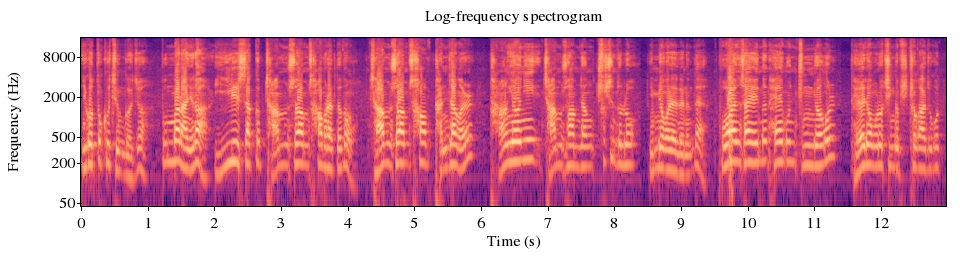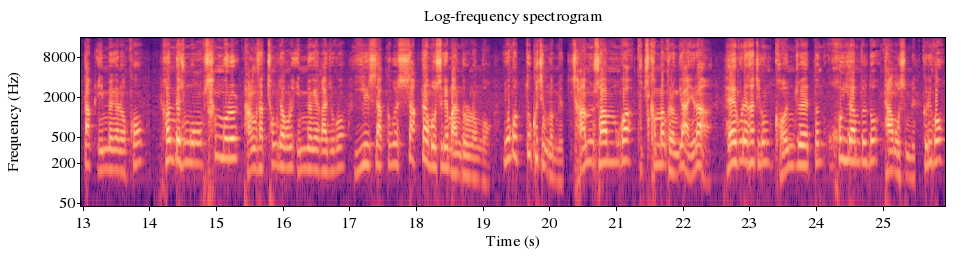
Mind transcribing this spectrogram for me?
이것도 그 증거죠. 뿐만 아니라 214급 잠수함 사업을 할 때도 잠수함 사업 단장을 당연히 잠수함장 출신들로 임명을 해야 되는데 보안사에 있는 해군 중령을 대령으로 진급시켜가지고 딱 임명해놓고 현대중공업 상무를 방사청장으로 임명해가지고 214급을 싹 다 못쓰게 만들어 놓은 거. 요것도 그 증거입니다. 잠수함과 구축함만 그런 게 아니라 해군에서 지금 건조했던 호위함들도 다 못 씁니다. 그리고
